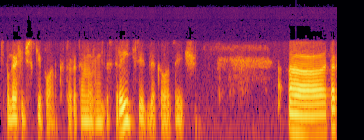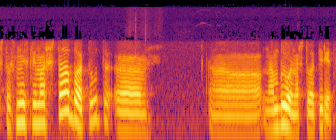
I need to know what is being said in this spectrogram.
топографический план, который там нужен для строителей, для кого-то еще. А, так что в смысле масштаба тут а, а, нам было на что опереться.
